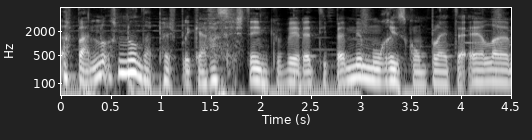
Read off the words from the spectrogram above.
Epá, não, não dá para explicar, vocês têm que ver, é tipo, é mesmo um riso completa. Ela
